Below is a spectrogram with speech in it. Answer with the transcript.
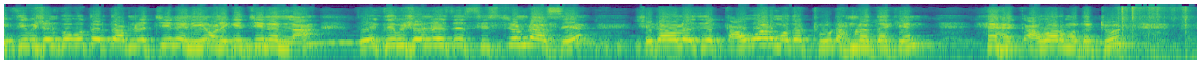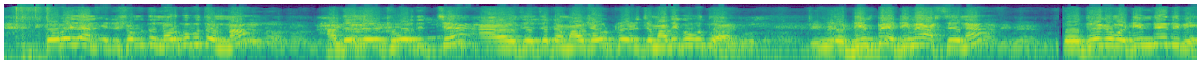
এক্সিবিশন কবুতর তো আপনারা চিনেনি অনেকে চিনেন না। তো এক্সিবিশনের যে সিস্টেমটা আছে সেটা হলো যে কাওয়ার মতো ঠোঁট আমরা দেখেন। হ্যাঁ কাওয়ার মতো ঠোঁট। তো ভাই যান এটা সম্ভবত নর কবুতর না? হাতে ধরে ঠোঁট দিচ্ছে আর যে যেটা মালসা উঠল এটা হচ্ছে মাদি কবুতর। তো ডিম ডিমে আসছে না? হ্যাঁ। তো দুই কেমন ডিম দিয়ে দিবে।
